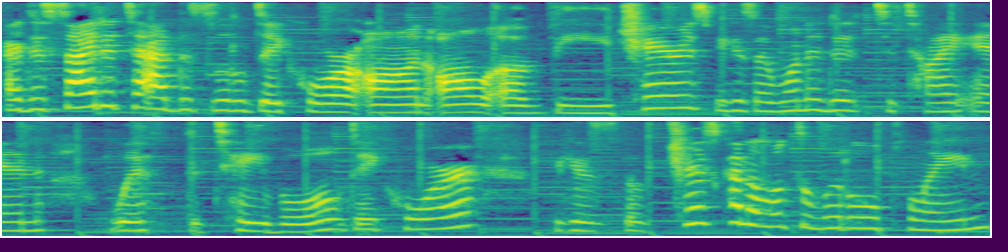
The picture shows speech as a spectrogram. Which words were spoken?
I decided to add this little decor on all of the chairs because I wanted it to tie in with the table decor because the chairs kind of looked a little plain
